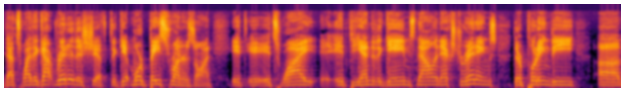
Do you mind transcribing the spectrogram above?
that's why they got rid of the shift to get more base runners on. It, it it's why at the end of the games now in extra innings they're putting the uh,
